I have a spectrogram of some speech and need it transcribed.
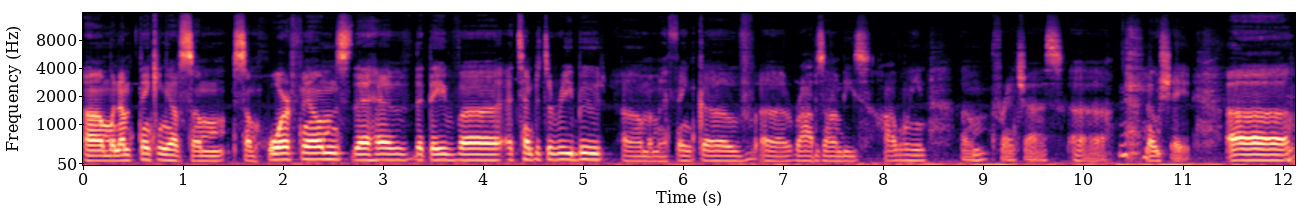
um, when I'm thinking of some some horror films that have that they've uh, attempted to reboot, um, I'm gonna think of uh, Rob Zombie's Halloween um, franchise. Uh, no shade. Uh,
